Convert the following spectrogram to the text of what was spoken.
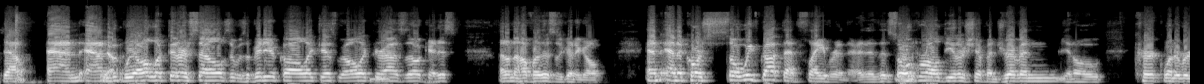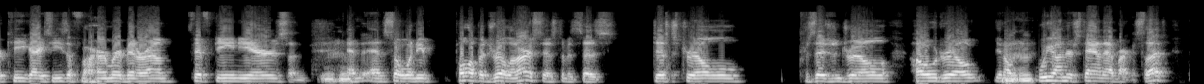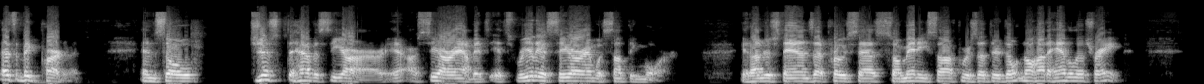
Yeah, and and Yeah. we all looked at ourselves. It was a video call like this. We all looked around. and said, "Okay, this. I don't know how far this is going to go." And and of course, so we've got that flavor in there. This Mhm. overall dealership and driven. You know, Kirk, one of our key guys, he's a farmer, been around 15 years, and Mhm. and and so when you pull up a drill in our system, it says disc drill, precision drill, hoe drill. You know, Mhm. we understand that market, so that's that's a big part of it. And so, just to have a CR or CRM, it's it's really a CRM with something more. It understands that process. So many softwares out there don't know how to handle a trade.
